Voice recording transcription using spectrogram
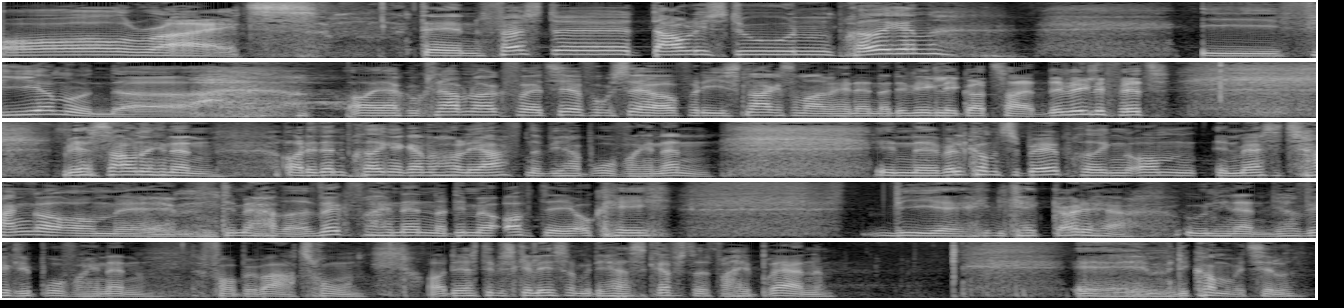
All right. Den første dagligstuen prædiken i fire måneder. Og jeg kunne knap nok få jer til at fokusere heroppe, fordi I snakker så meget med hinanden, og det er virkelig et godt tegn. Det er virkelig fedt. Vi har savnet hinanden, og det er den prædiken, jeg gerne vil holde i aften, at vi har brug for hinanden. En øh, velkommen tilbage prædiken om en masse tanker om øh, det med at have været væk fra hinanden, og det med at opdage, okay, vi, øh, vi kan ikke gøre det her uden hinanden. Vi har virkelig brug for hinanden for at bevare troen. Og det er også det, vi skal læse om i det her skriftsted fra Hebræerne. Øh, men det kommer vi til.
